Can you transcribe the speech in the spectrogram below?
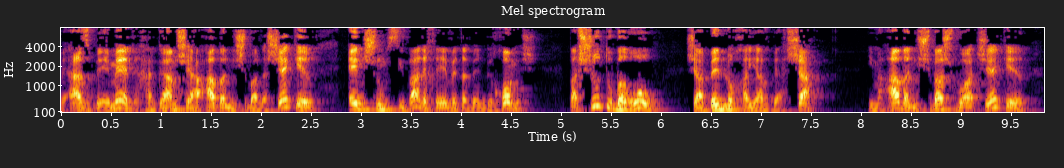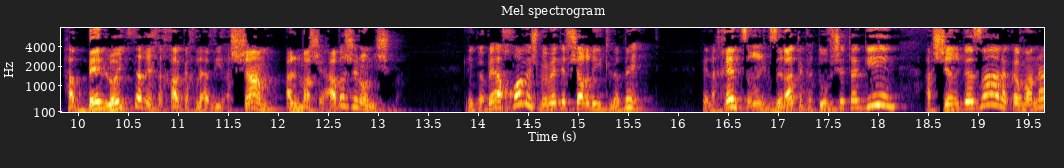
ואז באמת, הגם שהאבא נשבע לשקר, אין שום סיבה לחייב את הבן בחומש. פשוט וברור שהבן לא חייב באשם. אם האבא נשבע שבועת שקר, הבן לא יצטרך אחר כך להביא אשם על מה שאבא שלו נשבע. לגבי החומש באמת אפשר להתלבט. ולכן צריך גזירת הכתוב שתגיד, אשר גזל, הכוונה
